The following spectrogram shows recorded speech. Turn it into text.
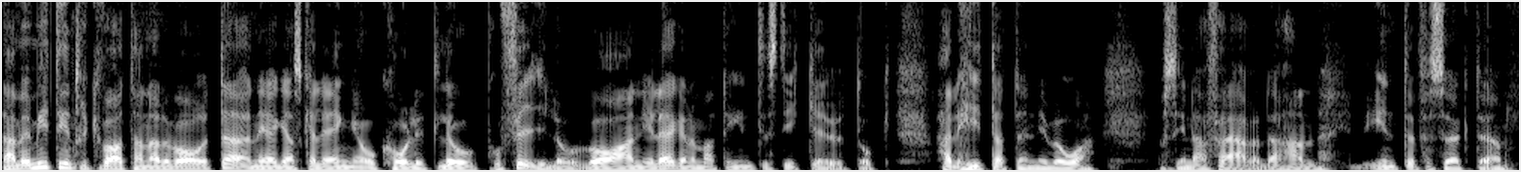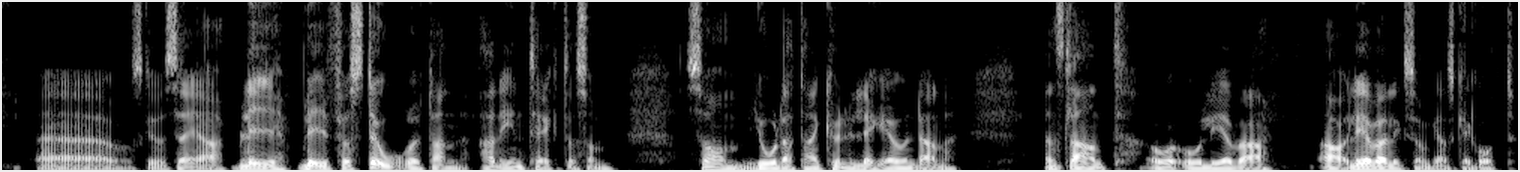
Nej, men mitt intryck var att han hade varit där nere ganska länge och hållit låg profil och var angelägen om att inte sticka ut och hade hittat en nivå på sina affärer där han inte försökte eh, ska vi säga, bli, bli för stor utan hade intäkter som, som gjorde att han kunde lägga undan en slant och, och leva, ja, leva liksom ganska gott.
